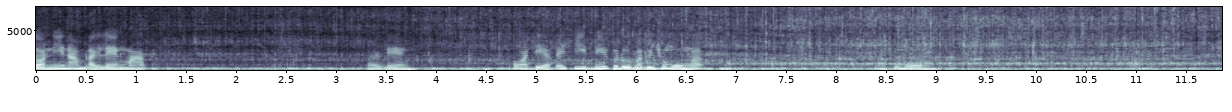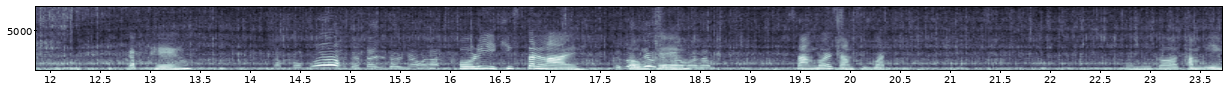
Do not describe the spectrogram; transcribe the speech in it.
ตอนนี้น้ำไหลแรงมาก ไหลแรง เพราะว่าเดียดได้ที่นี่ก็ดูดมาเป็นชั่วโมงแล้วหนึ่งชั่วโมง กับแผงโพลีคริสตัลไลน์สองแผงสามร้อยสามสิบวัตต์วันนี้ก็ทำเอง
